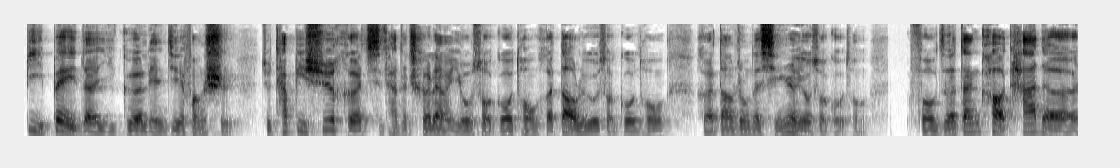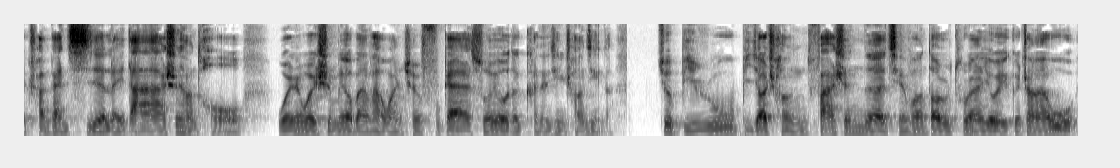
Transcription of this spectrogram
必备的一个连接方式，就它必须和其他的车辆有所沟通，和道路有所沟通，和当中的行人有所沟通，否则单靠它的传感器、雷达、摄像头，我认为是没有办法完全覆盖所有的可能性场景的。就比如比较常发生的前方道路突然有一个障碍物，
